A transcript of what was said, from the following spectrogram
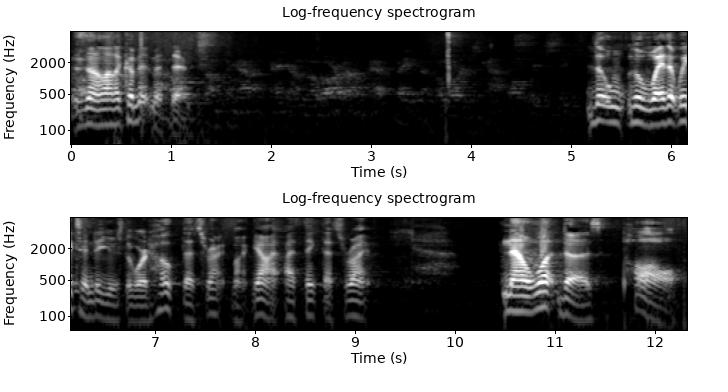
there's not a lot of commitment there. The the way that we tend to use the word hope. That's right, Mike. Yeah, I, I think that's right. Now, what does Paul,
